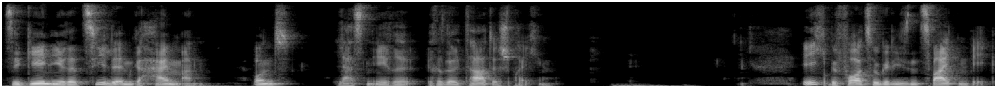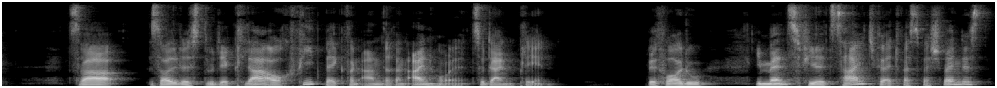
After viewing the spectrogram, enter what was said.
Sie gehen ihre Ziele im Geheimen an und lassen ihre Resultate sprechen. Ich bevorzuge diesen zweiten Weg. Zwar solltest du dir klar auch Feedback von anderen einholen zu deinen Plänen. Bevor du immens viel Zeit für etwas verschwendest,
